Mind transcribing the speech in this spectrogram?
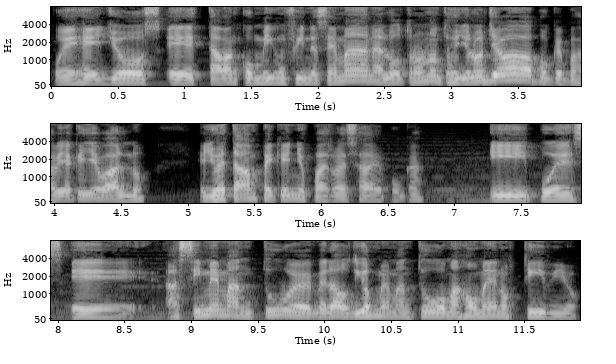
pues ellos estaban conmigo un fin de semana, el otro no, entonces yo los llevaba porque pues había que llevarlos. Ellos estaban pequeños para esa época. Y pues eh, así me mantuve, ¿verdad? Dios me mantuvo más o menos tibio.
